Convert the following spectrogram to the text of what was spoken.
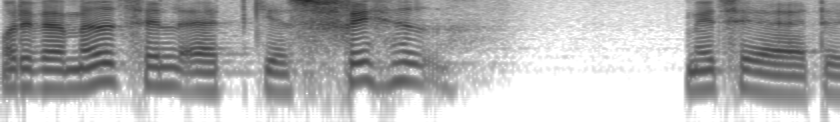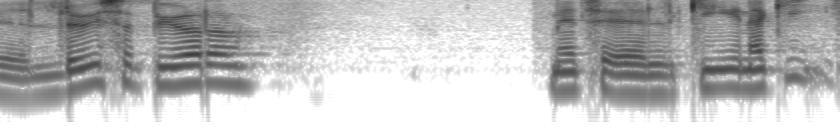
må det være med til at give os frihed, med til at øh, løse byrder, med til at give energi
